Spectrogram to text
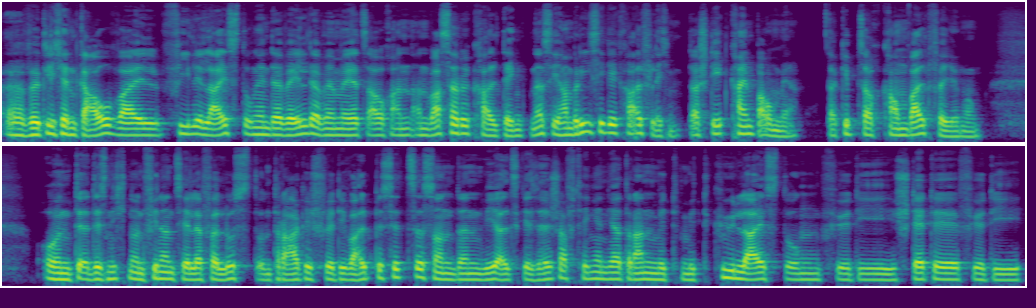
äh, wirklich ein GAU, weil viele Leistungen der Wälder, wenn man jetzt auch an, an Wasserrückhalt denkt, ne, sie haben riesige Kahlflächen, da steht kein Baum mehr, da gibt's auch kaum Waldverjüngung. Und äh, das ist nicht nur ein finanzieller Verlust und tragisch für die Waldbesitzer, sondern wir als Gesellschaft hängen ja dran mit, mit Kühlleistung für die Städte, für die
